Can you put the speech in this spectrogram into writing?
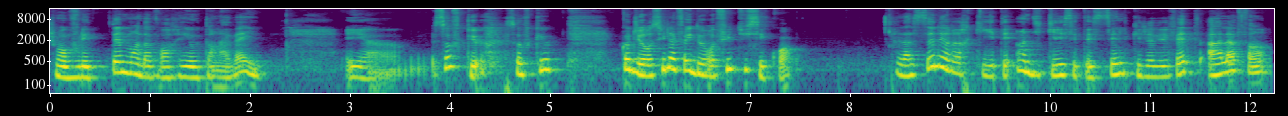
Je m'en voulais tellement d'avoir ri autant la veille. Et euh, sauf que, sauf que, quand j'ai reçu la feuille de refus, tu sais quoi? La seule erreur qui était indiquée, c'était celle que j'avais faite à la fin.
